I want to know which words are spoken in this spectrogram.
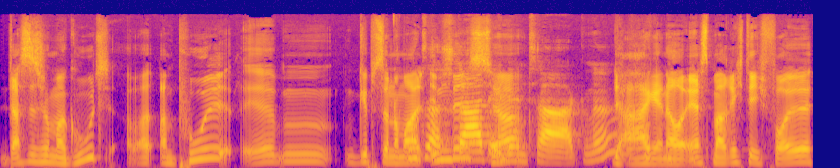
Das ist schon mal gut. Aber am Pool ähm, gibt es dann nochmal Imbiss. Start ja. in den Tag, ne? Ja, genau. Erstmal richtig voll,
